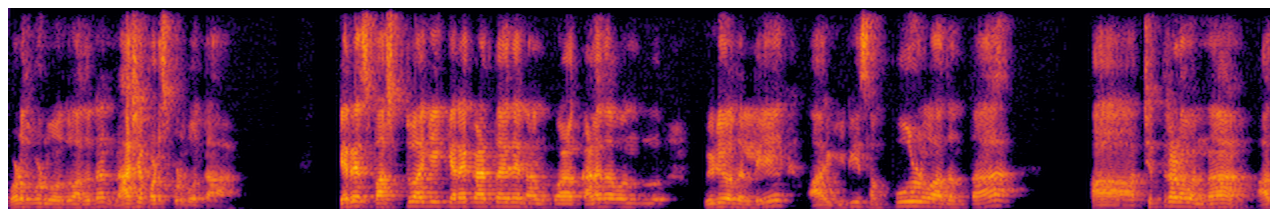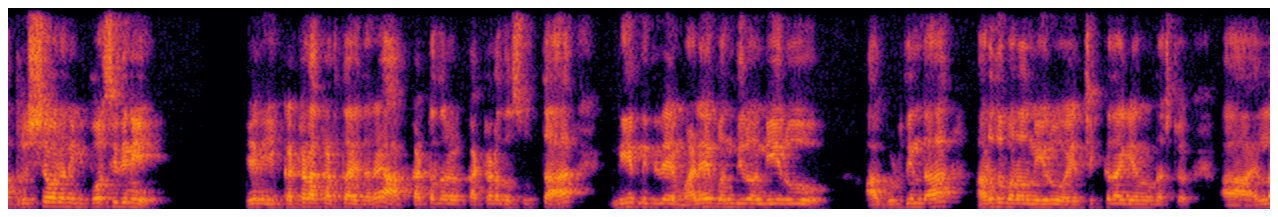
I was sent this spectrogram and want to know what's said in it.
ಒಡೆದು ಬಿಡ್ಬೋದು ಅದನ್ನ ನಾಶ ಪಡಿಸ್ಬಿಡ್ಬೋದಾ ಕೆರೆ ಸ್ಪಷ್ಟವಾಗಿ ಕೆರೆ ಕಾಣ್ತಾ ಇದೆ. ನಾನು ಕಳೆದ ಒಂದು ವಿಡಿಯೋದಲ್ಲಿ ಆ ಇಡೀ ಸಂಪೂರ್ಣವಾದಂತ ಆ ಚಿತ್ರಣವನ್ನ, ಆ ದೃಶ್ಯವನ್ನ ನಿಮ್ಗೆ ತೋರಿಸಿದೀನಿ ಏನು ಈ ಕಟ್ಟಡ ಕಟ್ತಾ ಇದ್ದಾರೆ, ಆ ಕಟ್ಟದ, ಕಟ್ಟಡದ ಸುತ್ತ ನೀರ್ ನಿಂತಿದೆ. ಮಳೆ ಬಂದಿರೋ ನೀರು, ಆ ಗುಡ್ಡದಿಂದ ಹರಿದು ಬರೋ ನೀರು, ಏನ್ ಚಿಕ್ಕದಾಗಿ ಏನೊಂದಷ್ಟು ಆ, ಎಲ್ಲ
